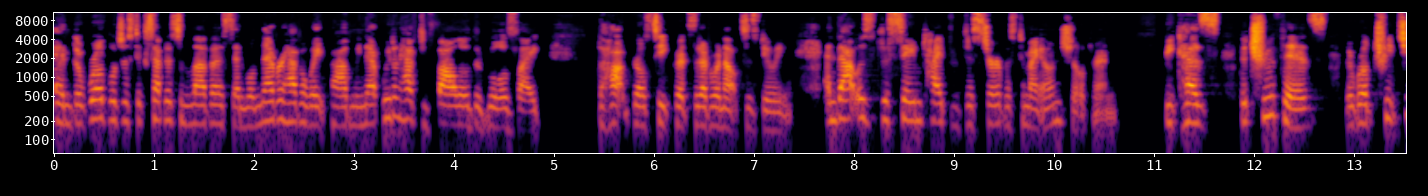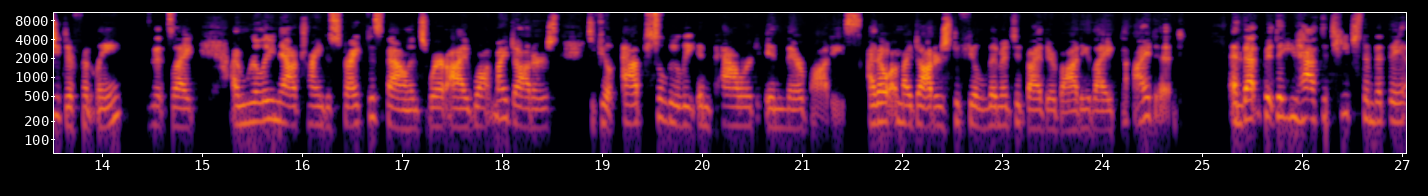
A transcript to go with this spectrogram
and the world will just accept us and love us and we'll never have a weight problem. We never we don't have to follow the rules like the hot girl secrets that everyone else is doing. And that was the same type of disservice to my own children because the truth is the world treats you differently. And it's like, I'm really now trying to strike this balance where I want my daughters to feel absolutely empowered in their bodies. I don't want my daughters to feel limited by their body like I did. And that but that you have to teach them that they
